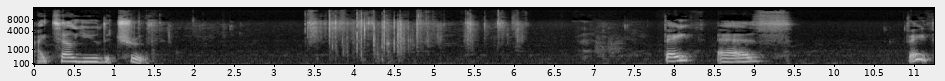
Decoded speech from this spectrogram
I tell you the truth. Faith as faith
